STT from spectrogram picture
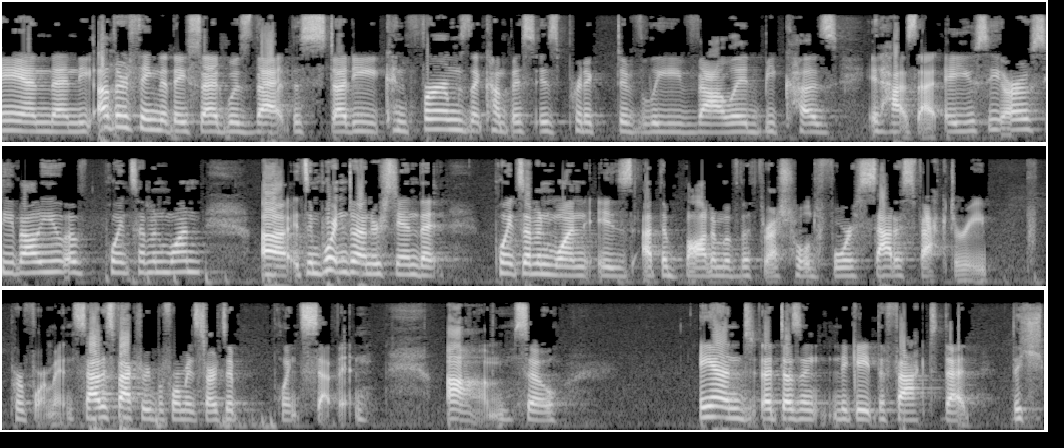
and then the other thing that they said was that the study confirms that COMPAS is predictively valid because it has that AUC ROC value of 0.71. Uh, it's important to understand that 0.71 is at the bottom of the threshold for satisfactory performance. Satisfactory performance starts at 0.7. Um, so, and that doesn't negate the fact that the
